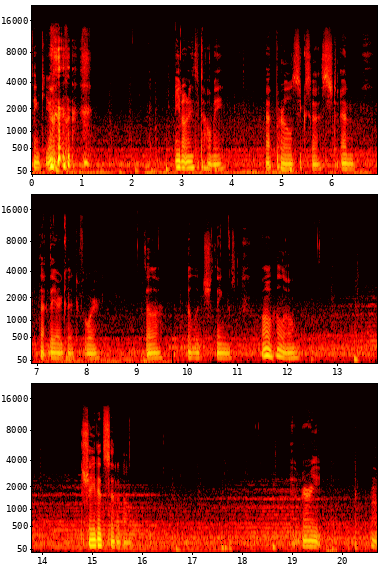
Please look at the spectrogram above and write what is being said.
Thank you. you don't need to tell me that pearls exist and that they are good for the village things. Oh, hello. Shaded Citadel. Very. Huh.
